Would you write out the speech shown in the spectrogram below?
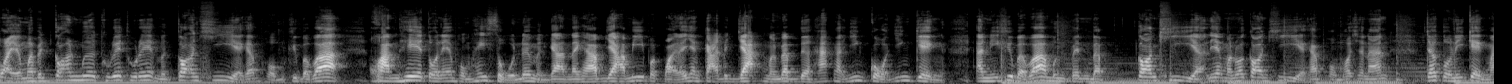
ปล่อยออกมาเป็นก้อนเมือกทุเรศทุเรศเหมือนก้อนขี้อะครับผมคือแบบว่าความเท่ตัวนี้ผมให้ศูนย์ด้วยเหมือนกันนะครับยามี่ปลดปล่อยแล้วยังกลายเป็นยักษ์เหมือนแบบเดอะฮักอะยิ่งโกรธยิ่งเก่ง อันนี้คือแบบว่ามึงเป็นแบบ ก้อนขี้อะเรียกมันว่าก้อนขี้อะครับผมเพราะฉะนั้นเจ้าตัวนี้เก่งไหม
